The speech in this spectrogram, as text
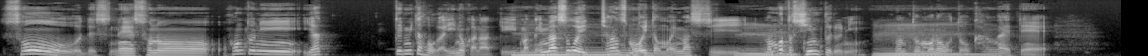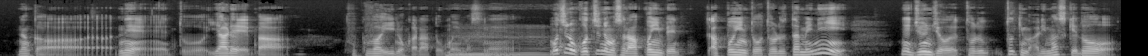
そうですね。その、本当にやっってみた方がいいのかなっていう、まあ、うん今すごいチャンスも多いと思いますし、うん。まあ、もっとシンプルにうん。本当物事を考えて、なんかね、えっと、やれば僕はいいのかなと思いますね。もちろんこっちでもそのアポイント、アポイントを取るために、ね、順序を取る時もありますけど、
